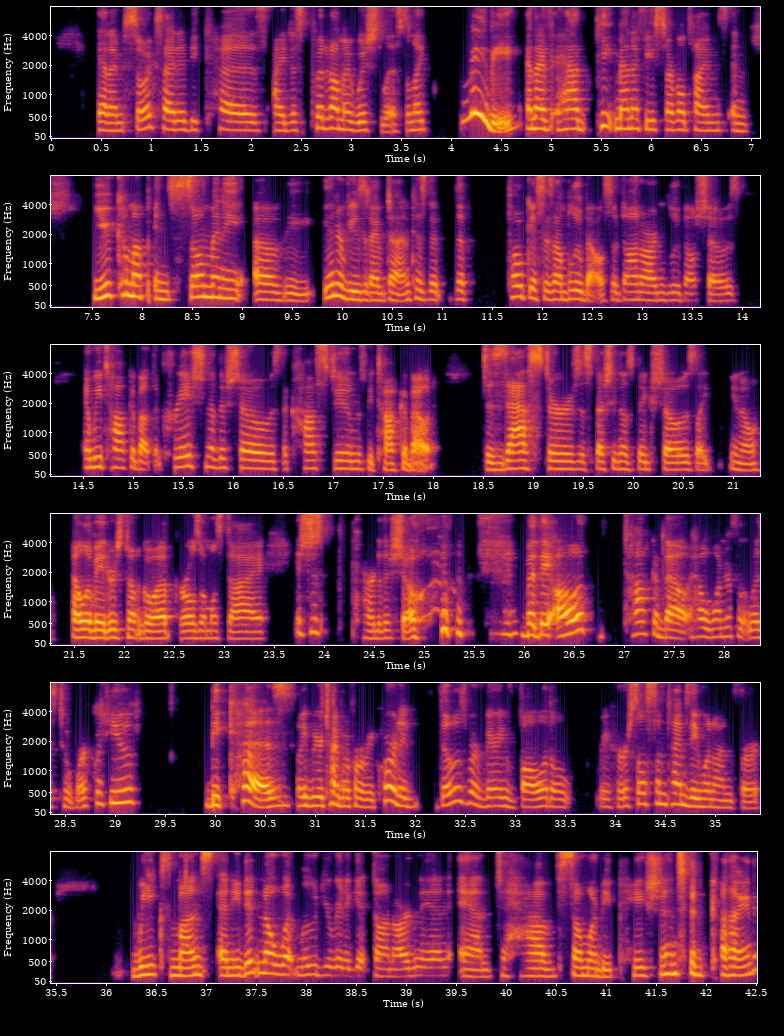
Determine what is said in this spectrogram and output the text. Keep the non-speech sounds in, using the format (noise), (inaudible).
and I'm so excited because I just put it on my wish list. I'm like, maybe. And I've had Pete Menefee several times, and you come up in so many of the interviews that I've done because the, the focus is on Bluebell. So Don Arden Bluebell shows. And we talk about the creation of the shows, the costumes. We talk about disasters, especially those big shows like, you know, elevators don't go up, girls almost die. It's just part of the show. (laughs) but they all talk about how wonderful it was to work with you because like we were talking before we recorded those were very volatile rehearsals. Sometimes they went on for weeks months and you didn't know what mood you were going to get don arden in and to have someone be (laughs) patient and kind.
